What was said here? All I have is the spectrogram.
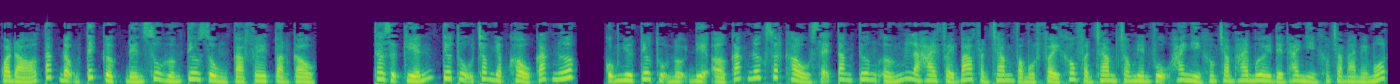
qua đó tác động tích cực đến xu hướng tiêu dùng cà phê toàn cầu. Theo dự kiến, tiêu thụ trong nhập khẩu các nước, cũng như tiêu thụ nội địa ở các nước xuất khẩu sẽ tăng tương ứng là 2,3% và 1,0% trong niên vụ 2020 đến 2021.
